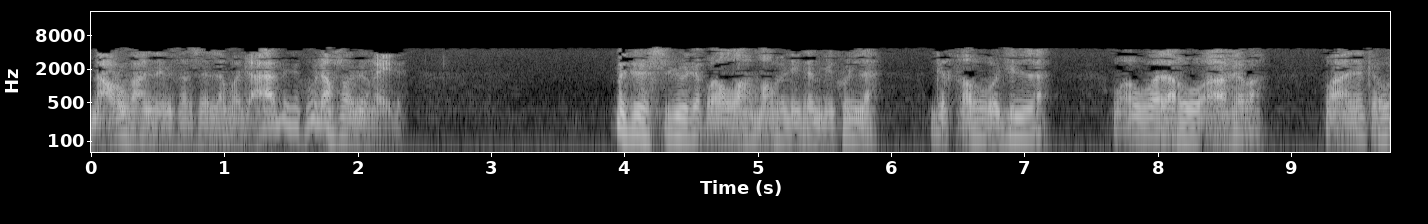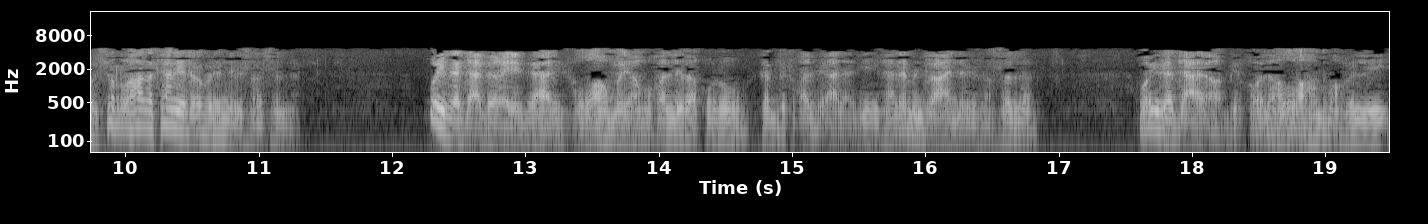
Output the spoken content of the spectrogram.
معروف عن النبي صلى الله عليه وسلم ودعا به يكون أفضل من غيره. مثل السجود يقول اللهم اغفر لي ذنبي كله دقه وجله وأوله وآخره وعنته وسره هذا كان يدعو به النبي صلى الله عليه وسلم. وإذا دعا بغير ذلك اللهم يا مقلب قلوب ثبت قلبي على دينك هذا من دعاء النبي صلى الله عليه وسلم. وإذا دعا بقوله اللهم اغفر لي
